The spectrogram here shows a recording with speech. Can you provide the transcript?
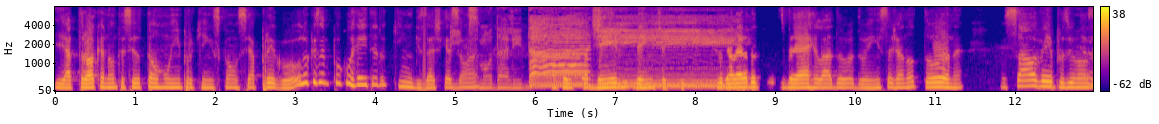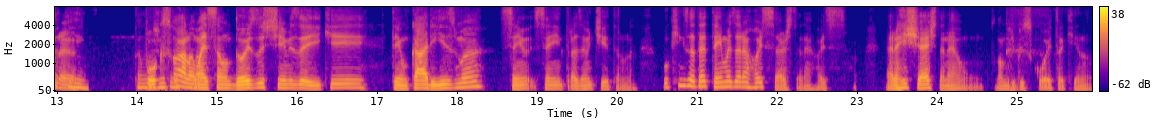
e a troca não ter sido tão ruim pro Kings como se apregou. O Lucas é um pouco hater do Kings. Acho que essa é uma, Pix uma modalidade. coisa que tá bem evidente aqui. A galera do Kings BR lá do, do Insta já notou, né? Um salve aí pros irmãos Cara, do King. Tamo Poucos falam, mas são dois dos times aí que tem um carisma sem, sem trazer um título, né? O Kings até tem, mas era Royce Sexton, né? Era Richester, né? Um nome de biscoito aqui. No...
